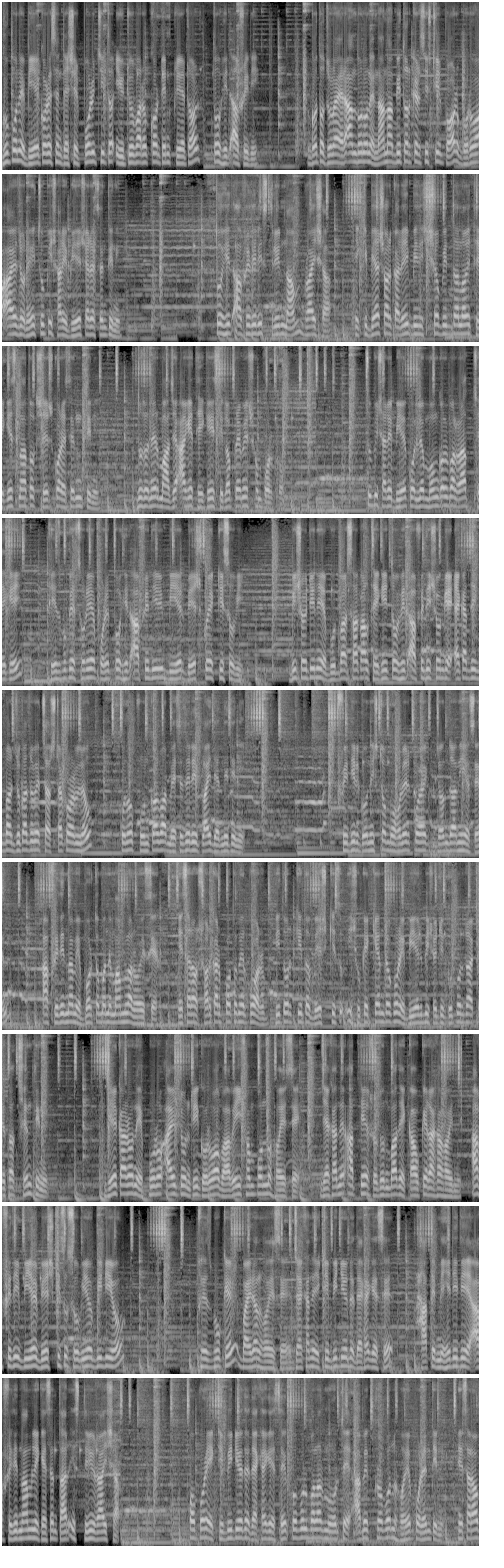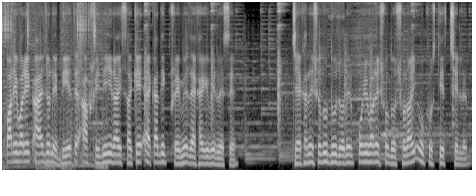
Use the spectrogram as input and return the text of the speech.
গোপনে বিয়ে করেছেন দেশের পরিচিত ইউটিউবার ও কন্টেন্ট ক্রিয়েটর তৌহিদ আফ্রিদি। গত জুলাইয়ের আন্দোলনে নানা বিতর্কের সৃষ্টির পর ঘরোয়া আয়োজনে চুপি সারে বিয়ে সেরেছেন তিনি। তৌহিদ আফ্রিদির স্ত্রীর নাম রাইসা। একটি বেসরকারি বিশ্ববিদ্যালয় থেকে স্নাতক শেষ করেছেন তিনি। দুজনের মাঝে আগে থেকেই ছিল প্রেমের সম্পর্ক। চুপিসারে বিয়ে করলে মঙ্গলবার রাত থেকেই ফেসবুকে ছড়িয়ে পড়ে তহিদ আফ্রিদির বিয়ের বেশ কয়েকটি ছবি। বিষয়টি নিয়ে বুধবার সকাল থেকেই তৌহিদ আফ্রিদির সঙ্গে একাধিকবার যোগাযোগের চেষ্টা করলেও কোনো ফোন কল বা মেসেজের রিপ্লাই দেননি তিনি। আফ্রিদির ঘনিষ্ঠ মহলের কয়েকজন জানিয়েছেন, আফ্রিদির নামে বর্তমানে মামলা রয়েছে। এছাড়াও সরকার পতনের পর বিতর্কিত বেশ কিছু ইস্যুকে কেন্দ্র করে বিয়ের বিষয়টি গোপন রাখতে চাচ্ছেন তিনি। যে কারণে পুরো আয়োজনটি ঘরোয়াভাবেই সম্পন্ন হয়েছে, যেখানে আত্মীয় স্বজন বাদে কাউকে রাখা হয়নি। আফ্রিদি বিয়ের বেশ কিছু ছবি ও ভিডিও ফেসবুকে ভাইরাল হয়েছে, যেখানে একটি ভিডিওতে দেখা গেছে, হাতে মেহেদি দিয়ে আফ্রিদির নাম লিখেছেন তার স্ত্রী রাইসা অপরে একটি ভিডিওতে দেখা গেছে, কবুল বলার মুহূর্তে আবেগপ্রবণ হয়ে পড়েন তিনি। এছাড়াও পারিবারিক আয়োজনে বিয়েতে আফ্রিদি রাইসাকে একাধিক ফ্রেমে দেখা গেছে যেখানে শুধু দুজনের পরিবারের সদস্যরাই উপস্থিত ছিলেন।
